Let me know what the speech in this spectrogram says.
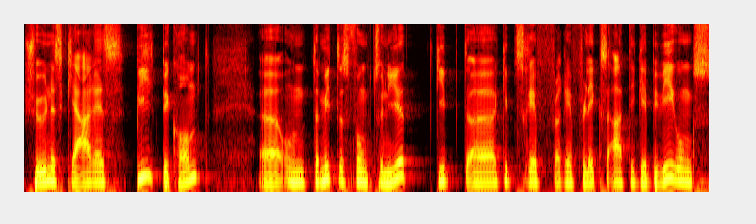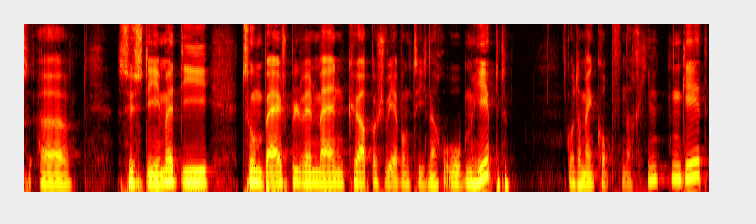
schönes, klares Bild bekommt. Äh, und damit das funktioniert, gibt es äh, reflexartige Bewegungs- äh, Systeme, die zum Beispiel, wenn mein Körperschwerpunkt sich nach oben hebt oder mein Kopf nach hinten geht,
